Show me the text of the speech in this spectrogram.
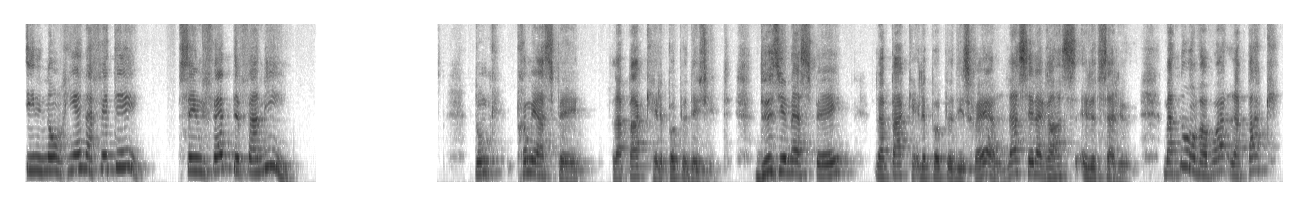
ils n'ont rien à fêter. C'est une fête de famille. Donc, premier aspect, la Pâque et le peuple d'Égypte. Deuxième aspect, la Pâque et le peuple d'Israël. Là, c'est la grâce et le salut. Maintenant, on va voir la Pâque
